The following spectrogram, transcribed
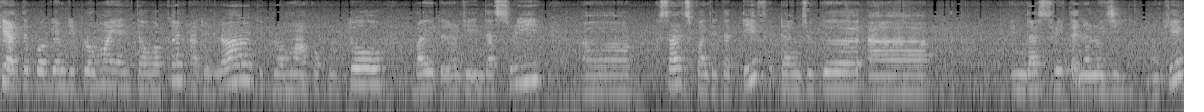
okey antara program diploma yang ditawarkan adalah diploma akuakultur bioteknologi industri uh, sains kuantitatif dan juga uh, industri teknologi okey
